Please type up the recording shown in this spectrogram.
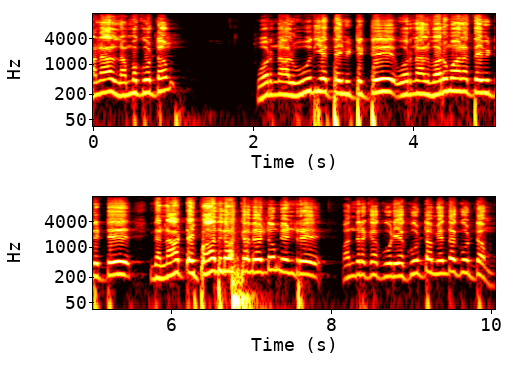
ஆனால் நம்ம கூட்டம் ஒரு நாள் ஊதியத்தை விட்டுட்டு ஒரு நாள் வருமானத்தை விட்டுட்டு இந்த நாட்டை பாதுகாக்க வேண்டும் என்று வந்திருக்கக்கூடிய கூட்டம் எந்த கூட்டம்?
